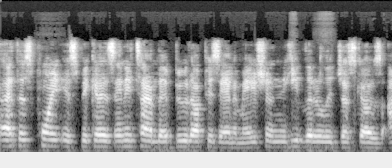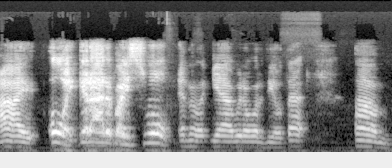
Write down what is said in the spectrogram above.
at this point is because anytime they boot up his animation, he literally just goes, "I, oi, get out of my swoop," and they're like, "Yeah, we don't want to deal with that." Um,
